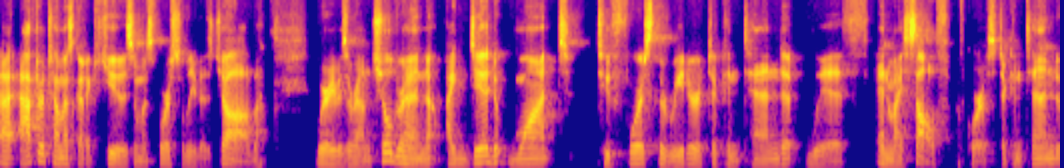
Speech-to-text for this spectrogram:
after thomas got accused and was forced to leave his job where he was around children i did want to force the reader to contend with, and myself, of course, to contend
